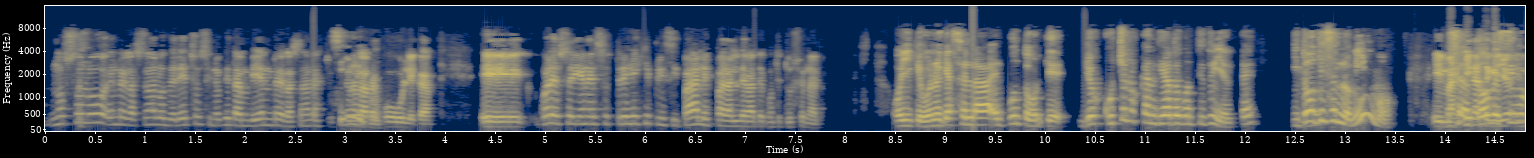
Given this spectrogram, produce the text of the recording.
no solo en relación a los derechos, sino que también en relación a la estructura de la República. Eh, ¿Cuáles serían esos tres ejes principales para el debate constitucional? Oye, qué bueno que hacen el punto, porque yo escucho a los candidatos constituyentes y todos dicen lo mismo. Imagínate, que yo,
